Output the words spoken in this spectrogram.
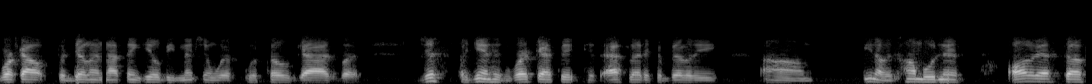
work out for Dylan. I think he'll be mentioned with with those guys. But just again, his work ethic, his athletic ability, um, you know, his humbleness, all of that stuff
